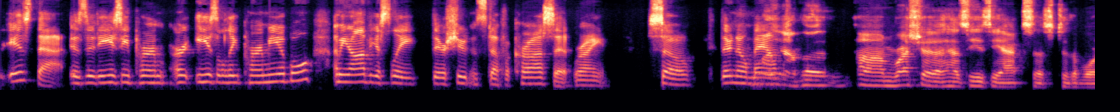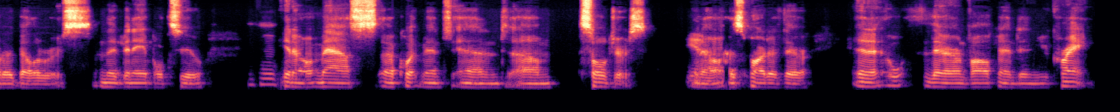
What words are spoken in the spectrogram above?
is that? Is it easy perm or easily permeable? I mean, obviously, they're shooting stuff across it, right? So there are no mountains. Well, yeah, the, um, Russia has easy access to the border of Belarus, and they've been able to, mm-hmm. you know, mass equipment and um, soldiers, yeah. you know, as part of their uh, their involvement in Ukraine.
